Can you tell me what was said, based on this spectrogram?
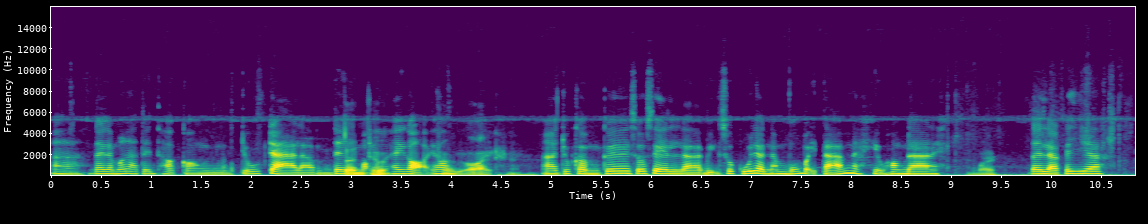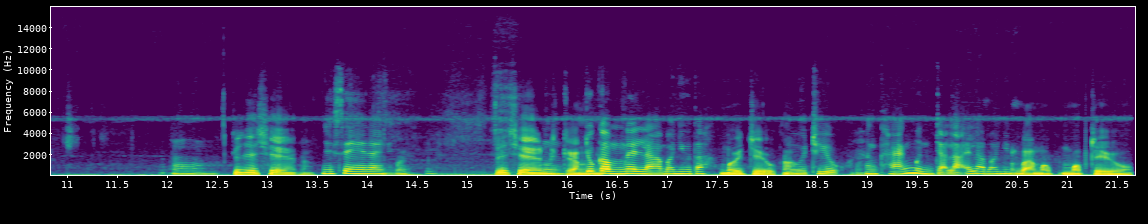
À đây là mới là tên thật Còn chú Trà là tên, tên mọi người hay gọi không? gọi. À chú cầm cái số xe là biển số cuối là 5478 này Hiệu Honda này. Vâng. Đây là cái à. cái giấy xe giấy xe đây. Vâng. giấy xe ừ. mình cầm chỗ cầm này là bao nhiêu ta? 10 triệu không 10 triệu. Hàng tháng mình trả lãi là bao nhiêu? Ba một một triệu.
